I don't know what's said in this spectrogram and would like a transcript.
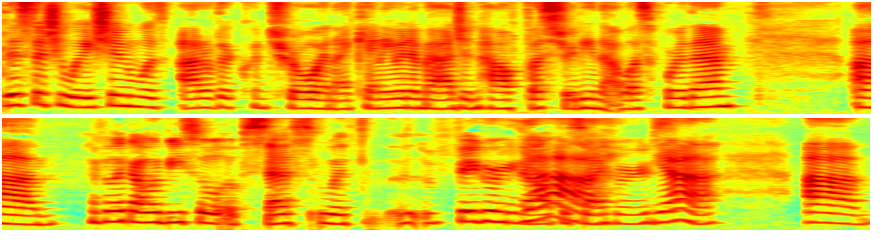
this situation was out of their control and I can't even imagine how frustrating that was for them. Um I feel like I would be so obsessed with figuring out the ciphers. Yeah. Um,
